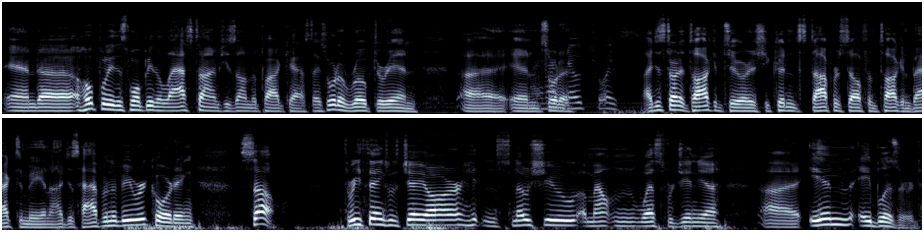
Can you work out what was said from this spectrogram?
and uh, hopefully this won't be the last time she's on the podcast. I sort of roped her in, uh, and I sort had of no choice. I just started talking to her, and she couldn't stop herself from talking back to me, and I just happened to be recording. So, three things with Jr. hitting Snowshoe Mountain, West Virginia, uh, in a blizzard.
